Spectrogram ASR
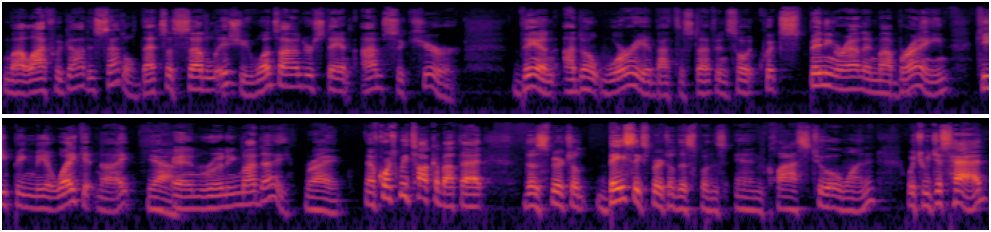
my life with God is settled. That's a settled issue. Once I understand I'm secure, then I don't worry about the stuff, and so it quits spinning around in my brain, keeping me awake at night, yeah. and ruining my day. Right. Now, of course, we talk about that those spiritual basic spiritual disciplines in class 201 which we just had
